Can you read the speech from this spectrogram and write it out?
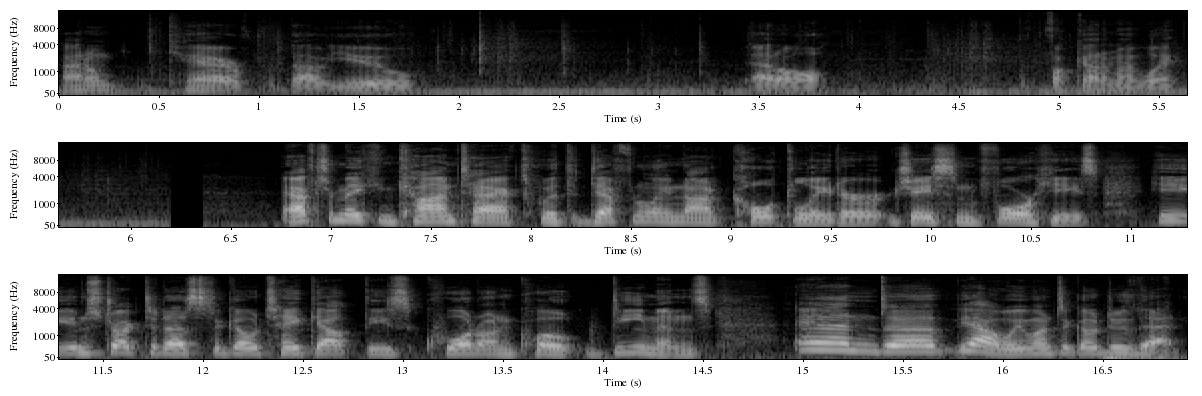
I don't care about you at all. The fuck out of my way. After making contact with definitely not cult leader Jason Voorhees, he instructed us to go take out these quote unquote demons, and uh, yeah, we went to go do that.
